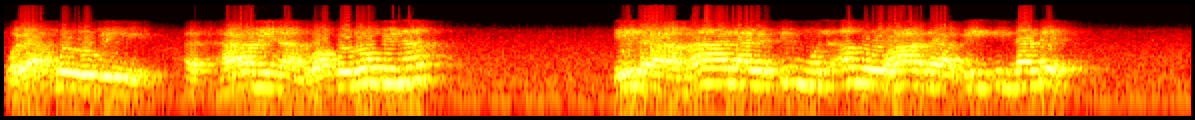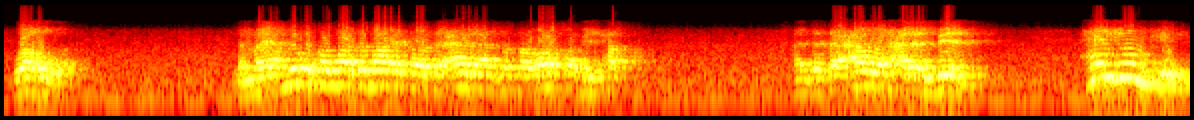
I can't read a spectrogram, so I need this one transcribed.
ويأخذ بأفهامنا وقلوبنا إلى ما لا يتم الأمر هذا به إلا به وهو لما يأمرك الله تبارك وتعالى أن تتواصى بالحق أن تتعاون على البر هل يمكن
